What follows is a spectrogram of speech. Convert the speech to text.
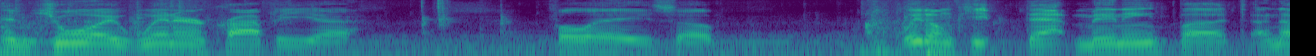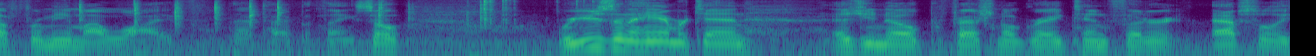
enjoy winter crappie uh, fillets. So we don't keep that many, but enough for me and my wife, that type of thing. So we're using the Hammer 10, as you know, professional grade 10 footer. Absolutely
